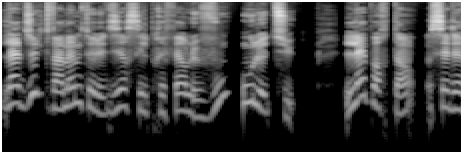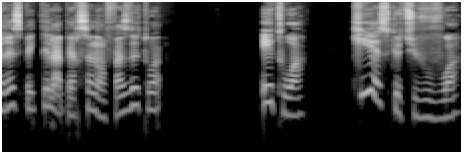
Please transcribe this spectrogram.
l'adulte va même te le dire s'il préfère le vous ou le tu. L'important, c'est de respecter la personne en face de toi. Et toi, qui est-ce que tu vous vois?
